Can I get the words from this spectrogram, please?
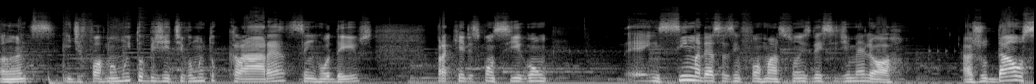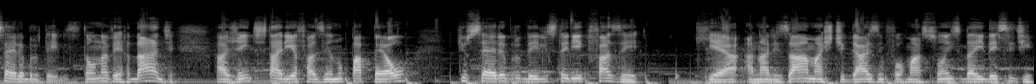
antes e de forma muito objetiva, muito clara, sem rodeios, para que eles consigam, é, em cima dessas informações, decidir melhor, ajudar o cérebro deles. Então, na verdade, a gente estaria fazendo o papel que o cérebro deles teria que fazer, que é analisar, mastigar as informações e daí decidir.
